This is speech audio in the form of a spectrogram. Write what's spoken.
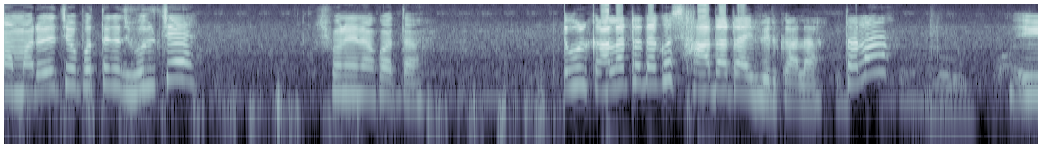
মামা রয়েছে ওপর থেকে, ঝুলছে? শোনে না কথা। লেবুর কালারটা দেখো, সাদা টাইপের কালার। তা না? এই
